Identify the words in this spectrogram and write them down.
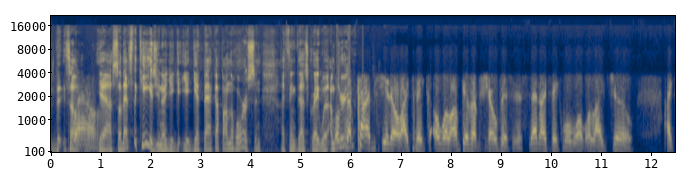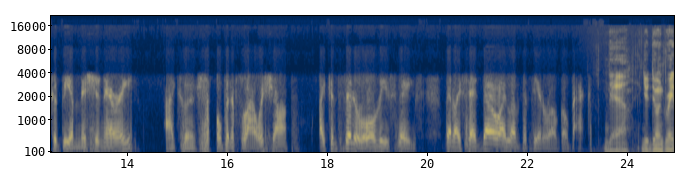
he so Wow. yeah. So that's the key is you know you get you get back up on the horse, and I think that's great. Well, I'm Well, curious. sometimes, you know, I think, oh, well, I'll give up show business. Then I think, well, what will I do? I could be a missionary. I could open a flower shop. I consider all these things. that I said, no, I love the theater. I'll go back. Yeah, you're doing great.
